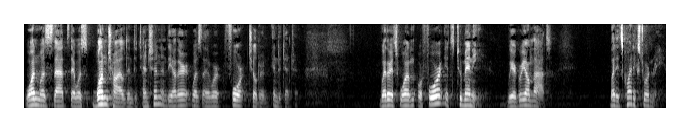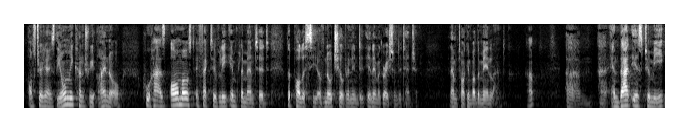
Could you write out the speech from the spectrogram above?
One was that there was one child in detention, and the other was there were four children in detention. Whether it's one or four, it's too many. We agree on that. But it's quite extraordinary. Australia is the only country I know who has almost effectively implemented the policy of no children in, de- in immigration detention. And I'm talking about the mainland. Huh? Um, uh, and that is, to me,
